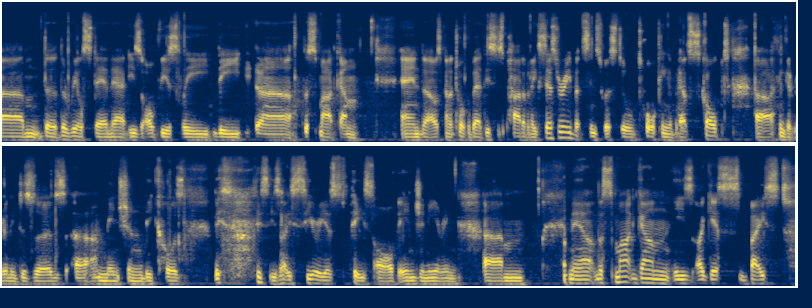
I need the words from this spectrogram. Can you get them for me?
um, the the real standout is obviously the uh, the smart gun. And uh, I was going to talk about this as part of an accessory, but since we're still talking about sculpt, uh, I think it really deserves a mention because this this is a serious piece of engineering. Um, now, the smart gun is, I guess, based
